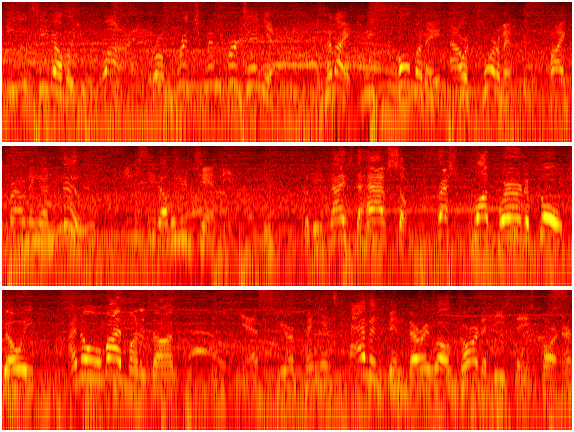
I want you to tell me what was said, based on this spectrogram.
ECW live from Richmond, Virginia. Tonight, we culminate our tournament by crowning a new ECW champion. It'd be nice to have some fresh blood wearing the gold, Joey. I know who my money's on. Yes, your opinions haven't been very well guarded these days, partner.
